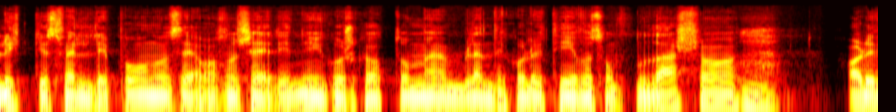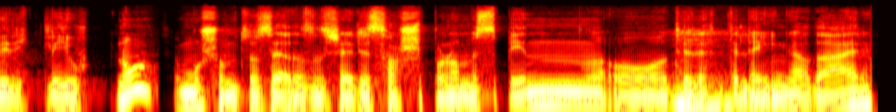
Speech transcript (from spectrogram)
lykkes veldig på. Når vi ser hva som skjer i Nygårdsgata med Blender-kollektivet og sånt og der, så har de virkelig gjort noe. Det er morsomt å se det som skjer i Sarpsborg med spinn og tilrettelegginga der.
